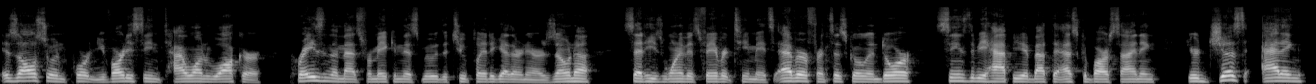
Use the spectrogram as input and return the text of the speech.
is also important. You've already seen Taijuan Walker praising the Mets for making this move. The two play together in Arizona, said he's one of his favorite teammates ever. Francisco Lindor seems to be happy about the Escobar signing. You're just adding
